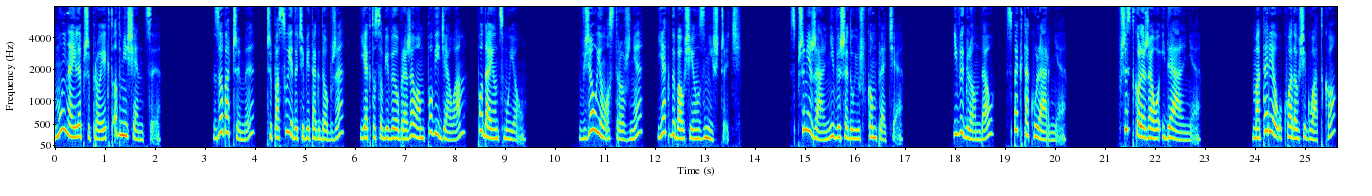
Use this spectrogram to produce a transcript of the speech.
Mój najlepszy projekt od miesięcy. Zobaczymy, czy pasuje do ciebie tak dobrze, jak to sobie wyobrażałam, powiedziałam, podając mu ją. Wziął ją ostrożnie, jakby bał się ją zniszczyć. Z przymierzalni wyszedł już w komplecie. I wyglądał spektakularnie. Wszystko leżało idealnie. Materiał układał się gładko,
